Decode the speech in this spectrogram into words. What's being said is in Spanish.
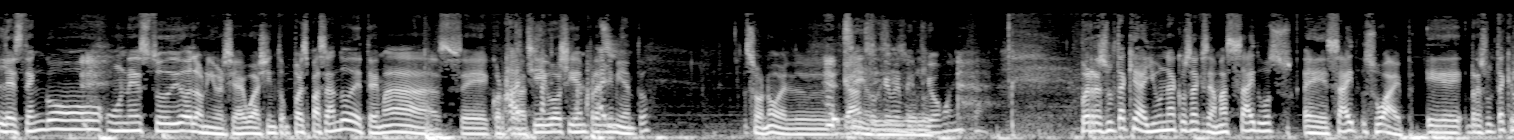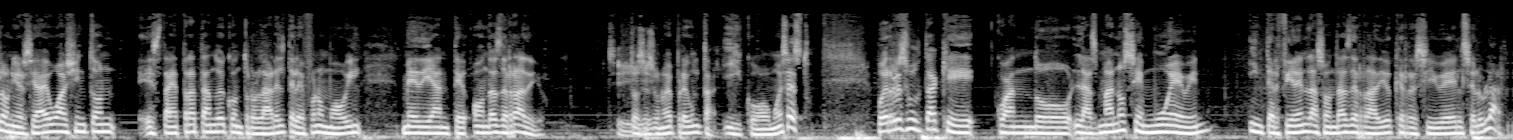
Les tengo un estudio de la Universidad de Washington, pues pasando de temas eh, corporativos y emprendimiento. Sonó el gato sí, que sí, me sonó. metió, Juanita. Pues resulta que hay una cosa que se llama Sidewalks- eh, Sideswipe. Eh, resulta que la Universidad de Washington está tratando de controlar el teléfono móvil mediante ondas de radio. Entonces uno me pregunta, ¿y cómo es esto? Pues resulta que cuando las manos se mueven, interfieren las ondas de radio que recibe el celular.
